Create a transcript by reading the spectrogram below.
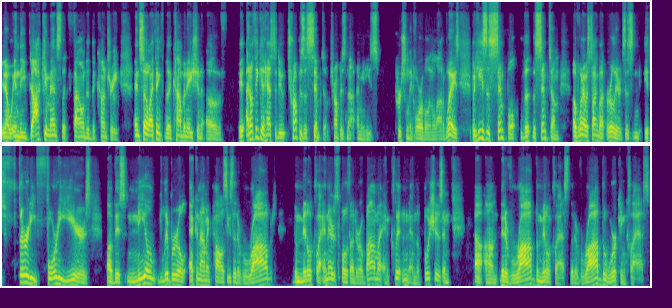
You know, in the documents that founded the country. And so I think the combination of I don't think it has to do Trump is a symptom. Trump is not I mean he's personally horrible in a lot of ways but he's a simple the, the symptom of what i was talking about earlier it's this it's 30 40 years of this neoliberal economic policies that have robbed the middle class and there's both under obama and clinton and the bushes and uh, um, that have robbed the middle class, that have robbed the working class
